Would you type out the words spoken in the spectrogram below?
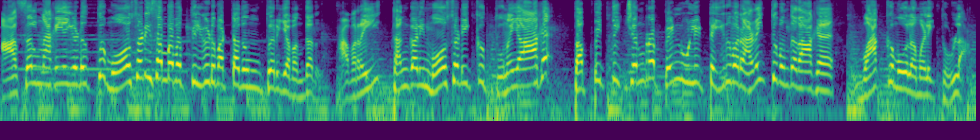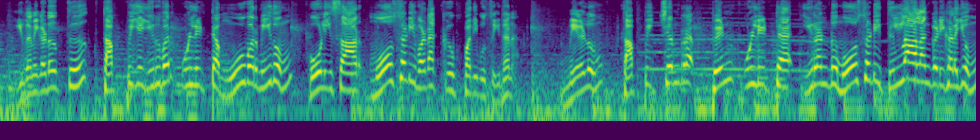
அசல் நகையை எடுத்து மோசடி சம்பவத்தில் ஈடுபட்டதும் தெரிய வந்தது அவரை தங்களின் மோசடிக்கு துணையாக தப்பித்துச் சென்ற பெண் உள்ளிட்ட இருவர் அழைத்து வந்ததாக வாக்குமூலம் அளித்துள்ளார். இதனையடுத்து தப்பிய இருவர் உள்ளிட்ட மூவர் மீதும் போலீசார் மோசடி வழக்கு பதிவு செய்தனர். மேலும் தப்பிச் சென்ற பெண் உள்ளிட்ட இரண்டு மோசடி தில்லாலங்கடிகளையும்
